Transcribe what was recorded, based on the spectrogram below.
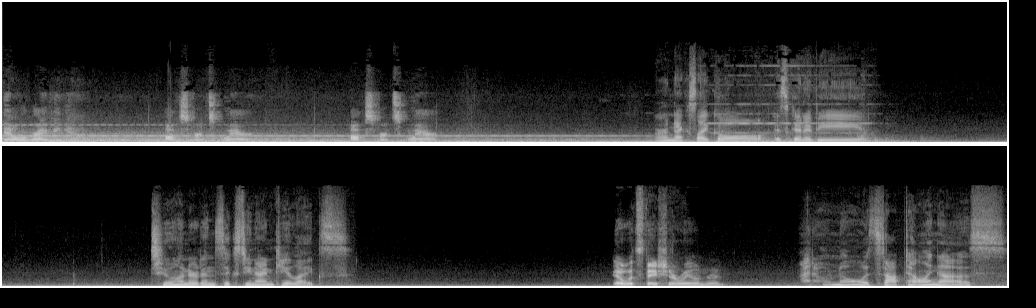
Now arriving at Oxford Square. Oxford Square. Our next like goal is going to be 269k likes. Yeah. What station are we on, right? I don't know. It stopped telling us.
